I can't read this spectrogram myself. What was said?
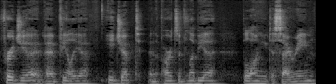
Phrygia and Pamphylia, Egypt and the parts of Libya belonging to Cyrene,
